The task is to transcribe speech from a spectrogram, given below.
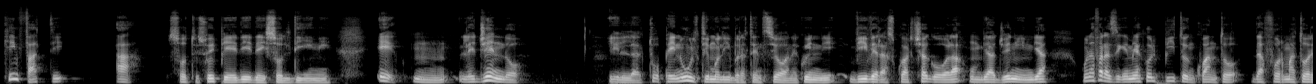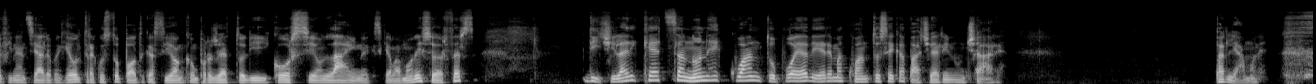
che infatti ha sotto i suoi piedi dei soldini e mh, leggendo il tuo penultimo libro, attenzione, quindi Vivere a squarciagola, un viaggio in India, una frase che mi ha colpito in quanto da formatore finanziario, perché oltre a questo podcast io ho anche un progetto di corsi online che si chiama Money Surfers, dici la ricchezza non è quanto puoi avere, ma quanto sei capace a rinunciare. Parliamone.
